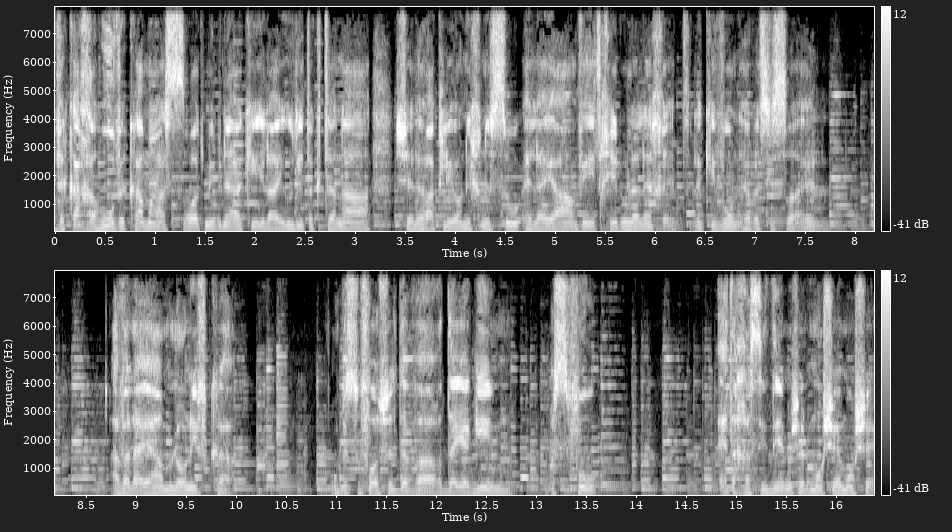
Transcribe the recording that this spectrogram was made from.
וככה הוא וכמה עשרות מבני הקהילה היהודית הקטנה של הרקליון נכנסו אל הים והתחילו ללכת לכיוון ארץ ישראל. אבל הים לא נבקע, ובסופו של דבר דייגים אספו את החסידים של משה משה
